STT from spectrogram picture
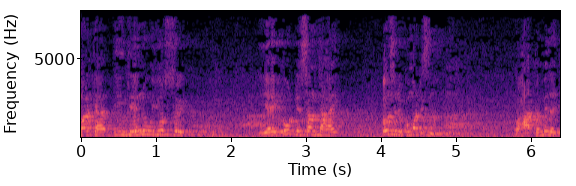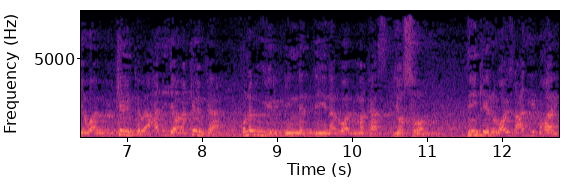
marka diinteennu yusri yay ku dhisan tahay cusri kuma dhisna. Waxaa ka mid a jawaamibkelimkaba axaadiis jaamickelimka ah uu nabigu yidhi ina addiina waa markaas yusrun. Diinkeennu waa yusr xadikii bukhaari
